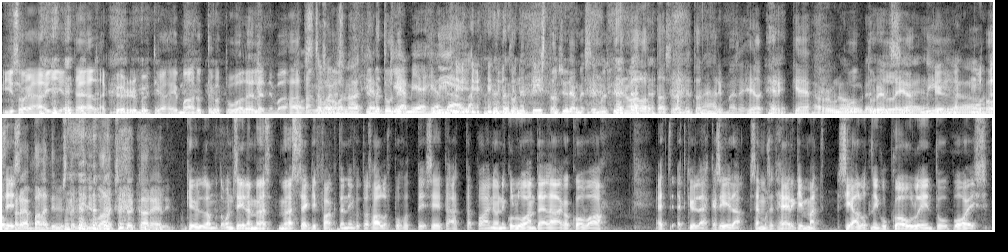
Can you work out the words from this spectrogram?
isoja äijä täällä, körmyt ja hei mahdutteko tuolelle, ne vaan haetaan. Se voi sanoa, että herkkiä miehiä niin, täällä. Mä tunnen piston sydämessä. Mun olisi pitänyt aloittaa sillä, että nyt on äärimmäisen her- herkkiä ja kulttuurille. Ja, ja- niin, Kyllä, joo. mutta Opera siis- ja baletin ystäviä niin kuin Alexander Karelin. Kyllä, mutta on siinä myös, myös sekin fakta, niin kuin tuossa alussa puhuttiin siitä, että paini on niin kuin luonteelle aika kovaa. Että et kyllä ehkä siitä semmoiset herkimmät sielut niin kuin kouliintuu pois.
